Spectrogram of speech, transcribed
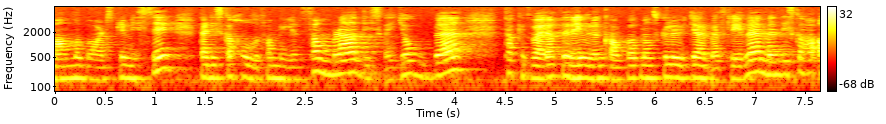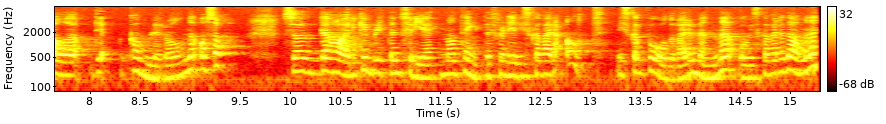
mann og barns premisser, der de skal holde familien samla, de skal jobbe. Takket være at dere gjorde en kamp på at man skulle ut i arbeidslivet. Men de skal ha alle de gamle rollene også. Så det har ikke blitt den friheten man tenkte fordi vi skal være alt. Vi skal både være mennene og vi skal være damene.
